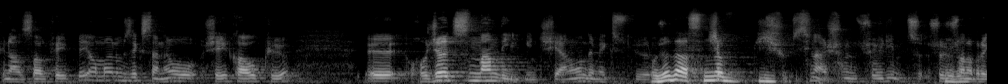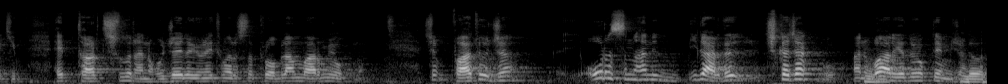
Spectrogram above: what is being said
finansal fair play ama önümüzdeki sene o şey kalkıyor. E, hoca açısından da ilginç yani onu demek istiyorum. Hoca da aslında Şimdi şu, Sinan şunu söyleyeyim, sö- sözü sana bırakayım. Hep tartışılır hani hoca ile yönetim arasında problem var mı yok mu? Şimdi Fatih Hoca orasını hani ileride çıkacak bu. Hani var ya da yok demeyeceğim. doğru.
